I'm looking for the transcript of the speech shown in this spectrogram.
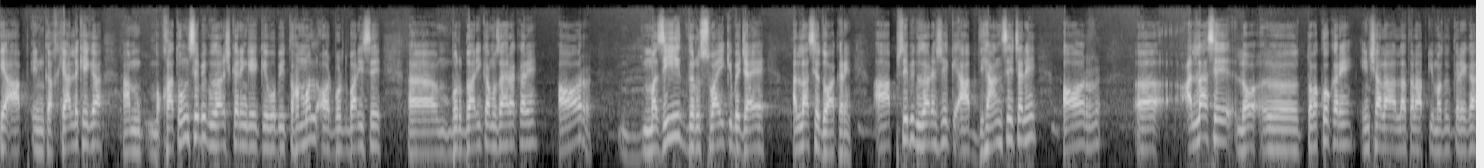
کہ آپ ان کا خیال لکھے گا۔ ہم خاتون سے بھی گزارش کریں گے کہ وہ بھی تحمل اور بردباری سے بردباری کا مظاہرہ کریں اور مزید رسوائی کی بجائے اللہ سے دعا کریں۔ آپ سے بھی گزارش ہے کہ آپ دھیان سے چلیں اور اللہ سے توقع کریں۔ انشاءاللہ اللہ تعالیٰ آپ کی مدد کرے گا۔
